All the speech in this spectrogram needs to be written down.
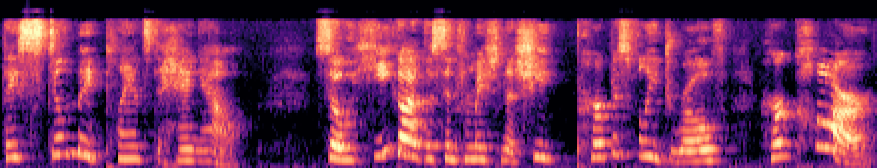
they still made plans to hang out. So he got this information that she purposefully drove her car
